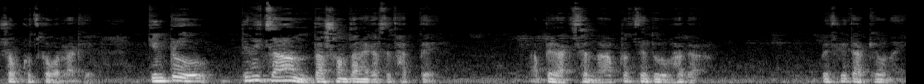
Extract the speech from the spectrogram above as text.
সব খোঁজখবর রাখে। কিন্তু তিনি চান তার সন্তানের কাছে থাকতে। আপনি রাখছেন না, আপনার চেয়ে দুর্ভাগা। পৃথিবীতে আর কেউ নাই।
